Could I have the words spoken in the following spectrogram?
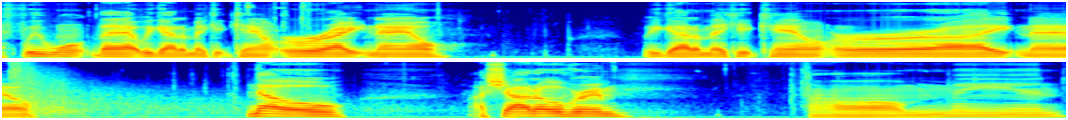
If we want that, we got to make it count right now. We got to make it count right now. No. I shot over him. Oh, man.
